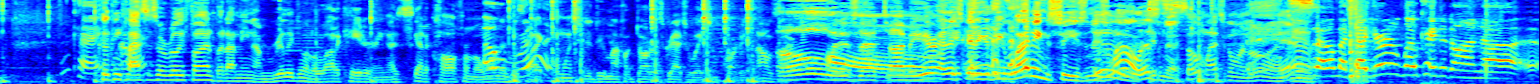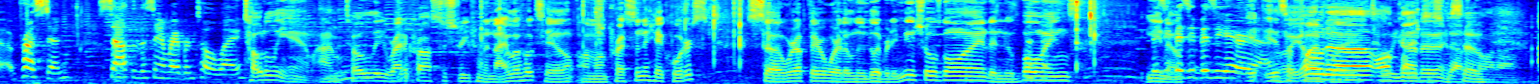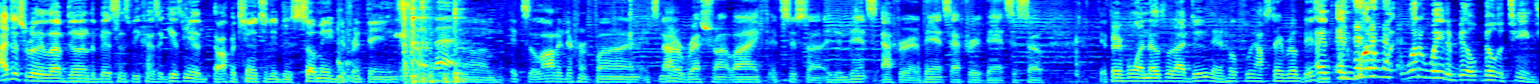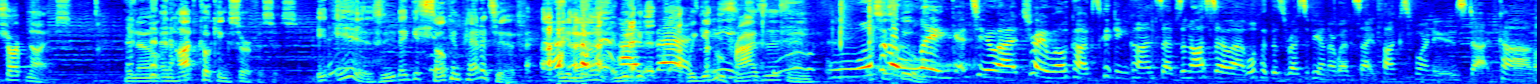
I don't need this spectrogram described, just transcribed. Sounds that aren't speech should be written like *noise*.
Okay. Cooking all classes are really fun, but I mean, I'm really doing a lot of catering. I just got a call from a woman Oh, who's like, really? I want you to do my daughter's graduation party. And I was like, Oh, it is that time of year, and it's It getting to be wedding season as well, isn't it's it? so much going on. Yeah. And So much. Now you're located on uh, uh, Preston, south of the Sam Rayburn Tollway. Totally am. I'm totally right across the street from the NYLO Hotel. I'm on Preston headquarters. So we're up there where the new Liberty Mutual's going, the new *laughs* Boeings. you Busy, know. busy, busy area. It is a Toyota, fun place. all kinds of stuff so going on. I just really love doing the business because it gives me the opportunity to do so many different things. Um, it's a lot of different fun. It's not a restaurant life. It's just uh, events after events after events. And so, if everyone knows what I do, then hopefully I'll stay real busy. And, and what, a, what a way to build, build a team. Sharp knives you know, and hot cooking surfaces. it is. They get so competitive. You know, *laughs* we, give, bet. we give them prizes and. We'll put a cool. link to uh, Trey Wilcox Cooking Concepts, and also uh, we'll put this recipe on our website, fox4news.com.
